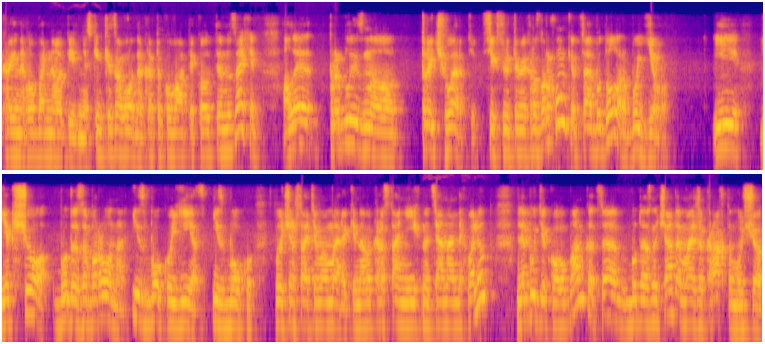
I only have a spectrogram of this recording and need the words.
країни глобального півдня, скільки завгодно критикувати колективний захід, але приблизно три чверті всіх світових розрахунків це або долар, або євро. І якщо буде заборона і з боку ЄС, і з боку Сполучених Штатів Америки на використання їх національних валют для будь-якого банку, це буде означати майже крах, тому що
